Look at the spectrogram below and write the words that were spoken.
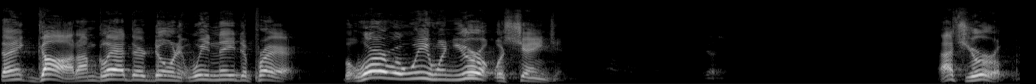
Thank God. I'm glad they're doing it. We need the prayer. But where were we when Europe was changing? That's Europe.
